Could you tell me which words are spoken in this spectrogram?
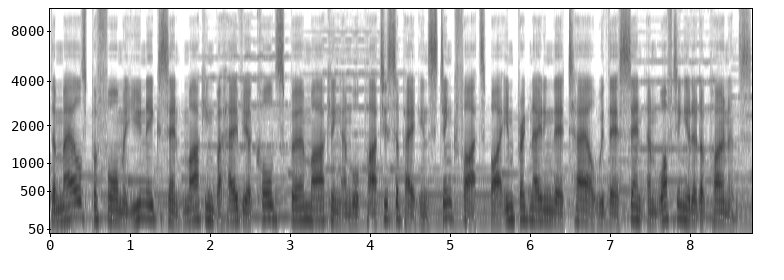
The males perform a unique scent marking behavior called spur marking and will participate in stink fights by impregnating their tail with their scent and wafting it at opponents.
